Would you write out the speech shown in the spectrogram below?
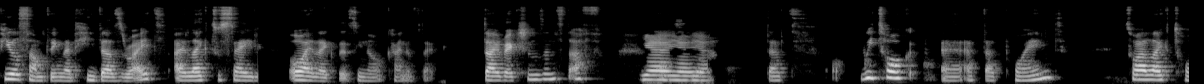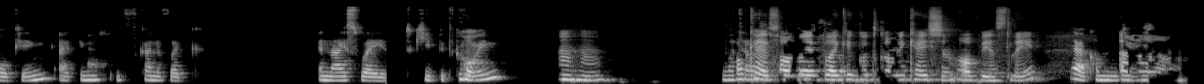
feel something that he does right i like to say oh i like this you know kind of like directions and stuff. Yeah also, yeah. yeah that we talk uh, at that point. So i like talking. I think it's kind of like a nice way to keep it going. Mm-hmm. Okay else? so there's like a good communication obviously. Yeah communication. Um,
